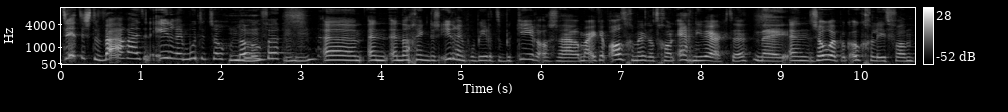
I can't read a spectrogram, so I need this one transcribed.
dit is de waarheid en iedereen moet dit zo geloven. Mhm. Ehm, en, en dan ging ik dus iedereen proberen te bekeren als het ware. Maar ik heb altijd gemerkt dat het gewoon echt niet werkte. Nee. En zo heb ik ook geleerd van...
